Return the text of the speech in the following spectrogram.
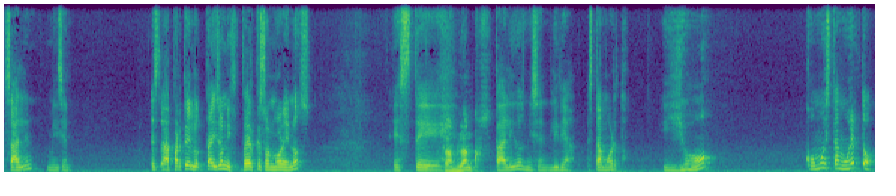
salen, me dicen. es- aparte de lo- Tyson y Fer, que son morenos, este. Estaban blancos. pálidos, me dicen, Lidia, está muerto. ¿Y yo? ¿Cómo está muerto?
